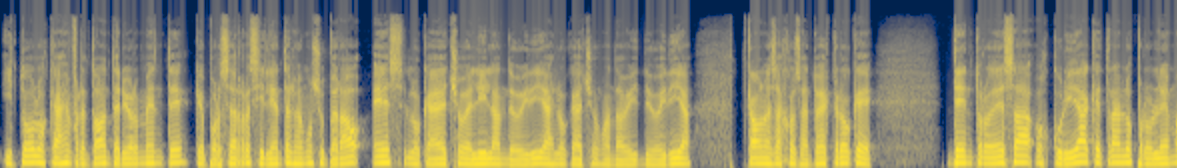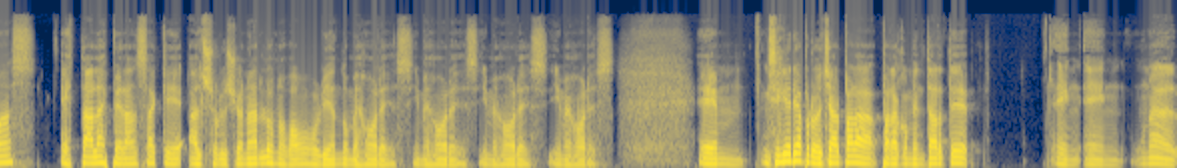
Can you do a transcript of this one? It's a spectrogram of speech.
y todos los que has enfrentado anteriormente, que por ser resilientes lo hemos superado, es lo que ha hecho el Ilan de hoy día, es lo que ha hecho Juan David de hoy día, cada una de esas cosas. Entonces creo que dentro de esa oscuridad que traen los problemas, está la esperanza que al solucionarlos nos vamos volviendo mejores y mejores y mejores y mejores. Em, y sí quería aprovechar para, comentarte en, una...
